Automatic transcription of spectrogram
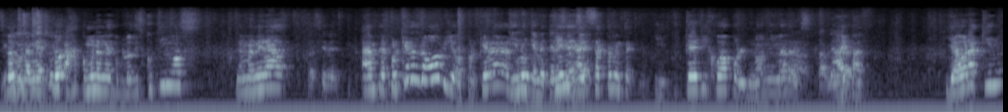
Sí, Lo como una netbook. lo- ajá, como una netbook. Lo discutimos de manera Así de. amplia, porque era lo obvio, porque era... Tienen que tiene- ese. exactamente. ¿Y qué dijo Apple? No, ni madres. No, iPad. Y ahora, ¿quién,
